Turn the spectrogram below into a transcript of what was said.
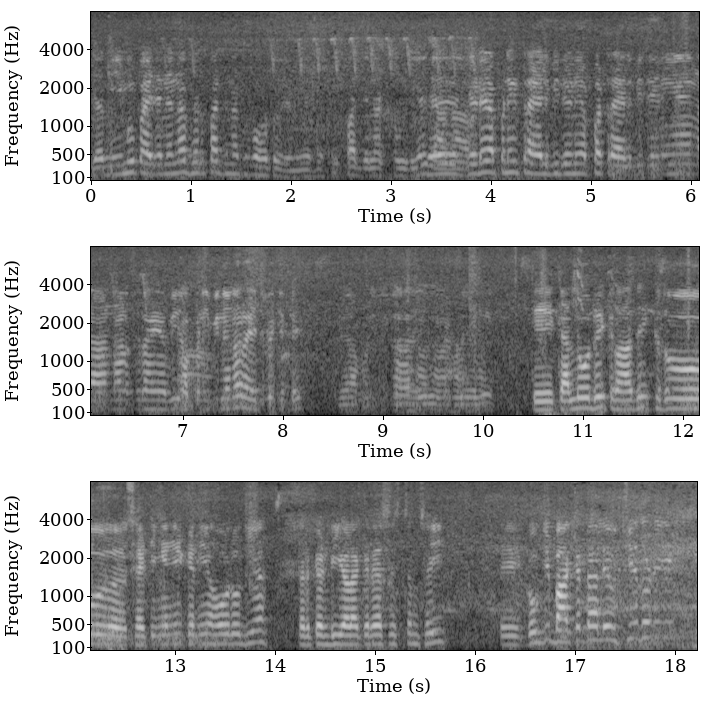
ਜਦ ਮੀਂਹ ਮੂੰਹ ਪੈ ਜਾਂਦੇ ਨਾ ਫਿਰ ਭੱਜਣਾ ਤਾਂ ਬਹੁਤ ਹੋ ਜਾਣੀ ਹੈ ਫਿਰ। ਭੱਜ ਨੱਠ ਹੁੰਦੀ ਆ ਫਿਰ ਜ਼ਿਆਦਾ। ਜਿਹੜੇ ਆਪਣੇ ਟ੍ਰਾਇਲ ਵੀ ਦੇਣੇ ਆਪਾਂ ਟ੍ਰਾਇਲ ਵੀ ਦੇਣੀ ਹੈ ਨਾਲ ਨਾਲ ਫਿਰ ਆਏ ਆ ਵੀ ਆਪਣੀ ਵੀ ਨਾ ਨਾ ਰਹਿ ਜਵੇ ਕਿਤੇ। ਜੇ ਆਪਣੀ ਵੀ ਤੇ ਕੱਲ ਉਹਦੇ ਕਰਾ ਦੇ ਇੱਕ ਦੋ ਸੈਟਿੰਗਾਂ ਜੀ ਕਰੀਆਂ ਹੋਰ ਉਹਦੀਆਂ ਤਰਕੰਡੀ ਵਾਲਾ ਕਰਿਆ ਸਿਸਟਮ ਸਹੀ। ਤੇ ਕਿਉਂਕਿ ਬਾਕਟ ਵਾਲੇ ਉੱਚੀ ਹੈ ਥੋੜੀ ਜੀ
